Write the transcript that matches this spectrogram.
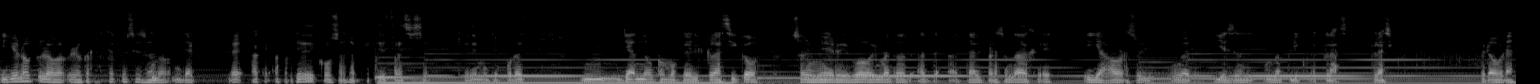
Y yo lo, lo, que rescato es eso ¿no? De, a, partir de cosas a partir de frases a partir de metáforas mm, ya no como que el clásico soy un héroe y voy mato a, tal personaje y ya ahora soy un héroe. Y esa es una película clásica. Pero ahora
